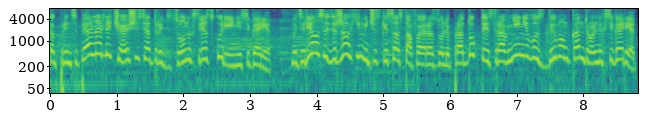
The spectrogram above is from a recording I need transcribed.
как принципиально отличающееся от традиционных средств курения сигарет. Материал содержал химический состав аэрозоля продукта и сравнение его с дымом контрольных сигарет.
